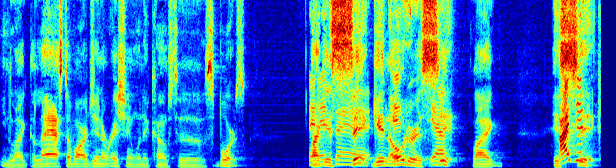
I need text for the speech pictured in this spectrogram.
you know, like the last of our generation when it comes to sports. And like it's, it's sick. Getting It's- older is yeah. sick. Like it's I just, sick.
